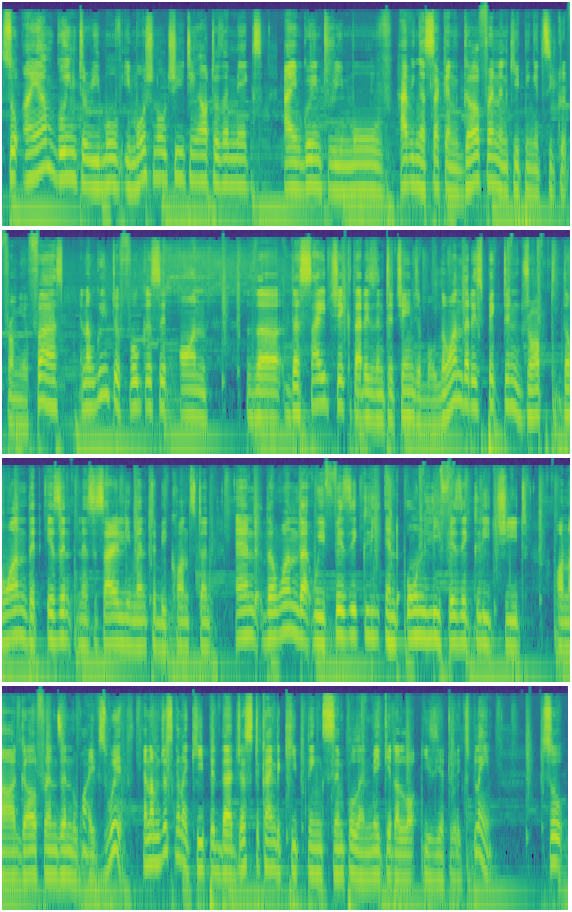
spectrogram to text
So I am going to remove emotional cheating out of the mix. I am going to remove having a second girlfriend and keeping it secret from your first. And I'm going to focus it on the the side chick that is interchangeable the one that is picked and dropped the one that isn't necessarily meant to be constant and the one that we physically and only physically cheat on our girlfriends and wives with and i'm just gonna keep it there just to kind of keep things simple and make it a lot easier to explain so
